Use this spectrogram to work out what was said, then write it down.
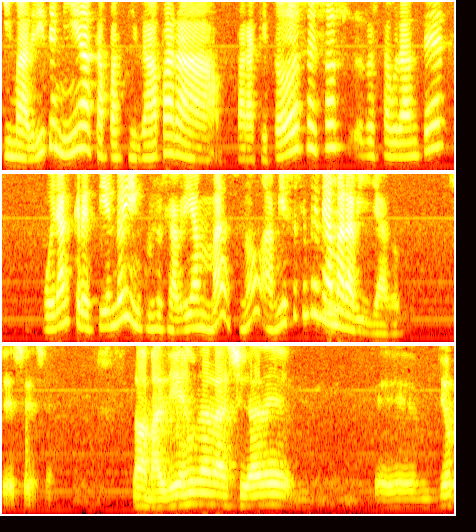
y Madrid tenía capacidad para, para que todos esos restaurantes fueran creciendo e incluso se abrían más, ¿no? A mí eso siempre me ha maravillado. Sí, sí, sí. No, Madrid es una de las ciudades, eh, yo,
